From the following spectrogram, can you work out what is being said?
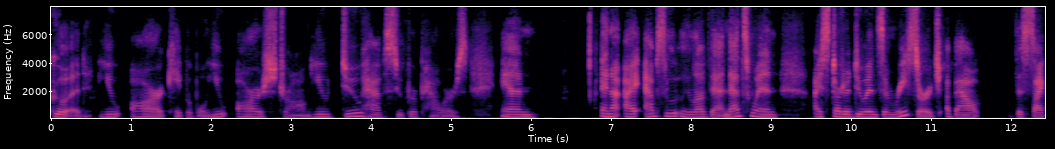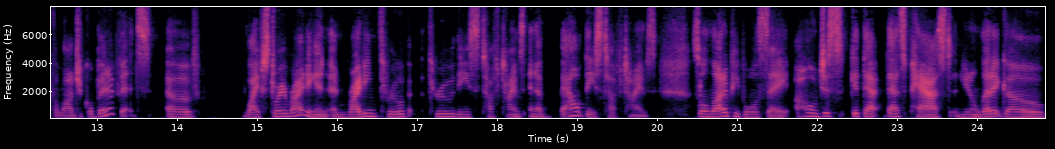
good, you are capable, you are strong, you do have superpowers. And and I, I absolutely love that. And that's when I started doing some research about the psychological benefits of life story writing and, and writing through through these tough times and about these tough times. So a lot of people will say oh just get that that's past you know let it go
